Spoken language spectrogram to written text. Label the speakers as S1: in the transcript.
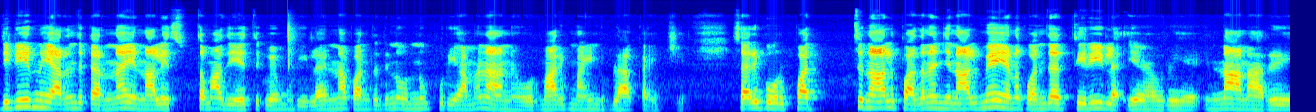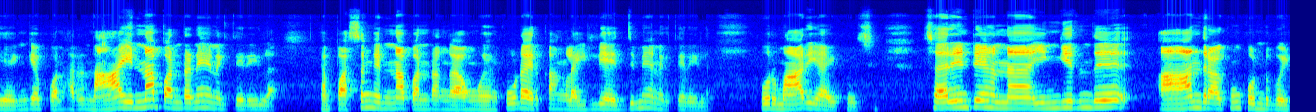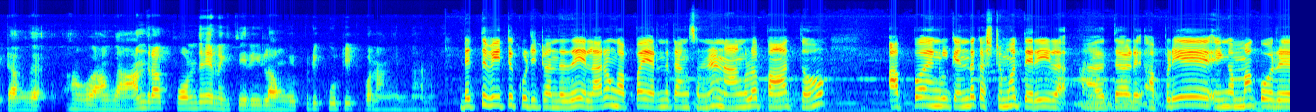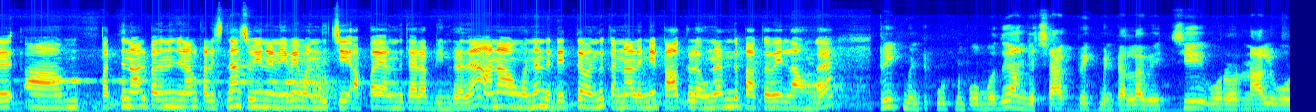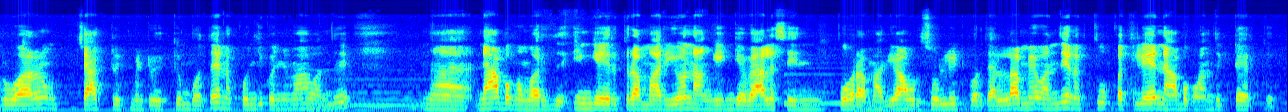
S1: திடீர்னு இறந்துட்டாருன்னா என்னால் சுத்தமாக அதை ஏற்றுக்கவே முடியல. என்ன பண்ணுறதுன்னு ஒன்றும் புரியாமல் நான் ஒரு மாதிரி மைண்டு பிளாக் ஆயிடுச்சு. சரி இப்போ ஒரு பத்து நாள் பதினஞ்சு நாளுமே எனக்கு வந்து அது தெரியல. அவர் என்ன ஆனார் எங்கே போனார் நான் என்ன பண்ணுறேனே எனக்கு தெரியல. என் பசங்க என்ன பண்ணுறாங்க அவங்க என் கூட இருக்காங்களா இல்லையா எதுவுமே எனக்கு தெரியல. ஒரு மாதிரி ஆகிப்போச்சு சரின்ட்டு என்ன இங்கிருந்து ஆந்திராவுக்கும் கொண்டு போயிட்டாங்க. அவங்க அவங்க ஆந்திராவுக்கு போனதே எனக்கு தெரியல. அவங்க எப்படி கூட்டிகிட்டு போனாங்க என்னன்னு.
S2: டெத்து வீட்டுக்கு கூட்டிகிட்டு வந்தது. எல்லாரும் உங்கள் அப்பா இறந்துட்டாங்க சொன்னேன். நாங்களும் பார்த்தோம். அப்போ எங்களுக்கு எந்த கஷ்டமோ தெரியல. தேர்டு அப்படியே எங்கள் அம்மாவுக்கு ஒரு பத்து நாள் பதினஞ்சு நாள் கழிச்சு தான் சுய நினைவே வந்துச்சு. அப்பா இறந்துட்டார் அப்படின்றத. ஆனால் அவங்க வந்து அந்த டெத்தை வந்து கண்ணாலையுமே பார்க்கல. உணர்ந்து பார்க்கவே இல்லை அவங்க.
S1: ட்ரீட்மெண்ட்டு கூட்டின்னு போகும்போது அங்கே ஷாக் ட்ரீட்மெண்ட் எல்லாம் வச்சு ஒரு ஒரு நாள் ஒரு வாரம் ஷாக் ட்ரீட்மெண்ட் வைக்கும்போது தான் எனக்கு கொஞ்சம் கொஞ்சமாக வந்து ஞாபகம் வருது. இங்கே இருக்கிற மாதிரியும் நாங்கள் இங்கே வேலை செஞ்சு போகிற மாதிரியும் அவர் சொல்லிட்டு போகிறது எல்லாமே வந்து எனக்கு தூக்கத்துலேயே ஞாபகம் வந்துக்கிட்டே இருக்குது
